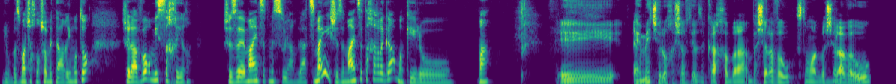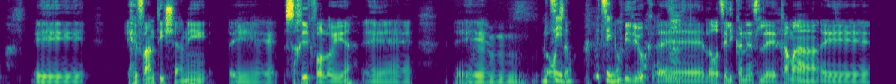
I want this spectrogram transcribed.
כאילו, בזמן שאנחנו עכשיו מתארים אותו, של לעבור משכיר, שזה mindset מסוים, לעצמאי, שזה mindset אחר לגמרי, כאילו, מה? אה, האמת שלא חשבתי על זה ככה בשלב ההוא. זאת אומרת, בשלב ההוא אה, הבנתי שאני אה, שכיר כבר לא יהיה. אמ, לא מיצינו, מיצינו. בדיוק, אה, לא רוצה להיכנס לכמה אה,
